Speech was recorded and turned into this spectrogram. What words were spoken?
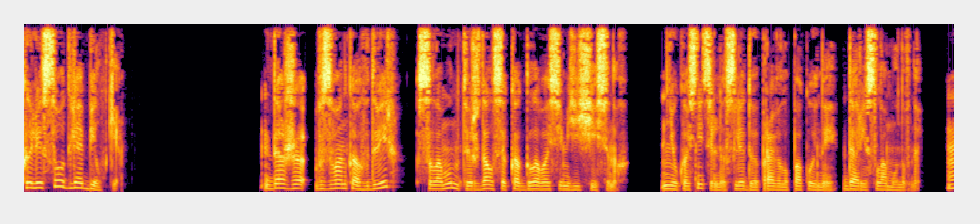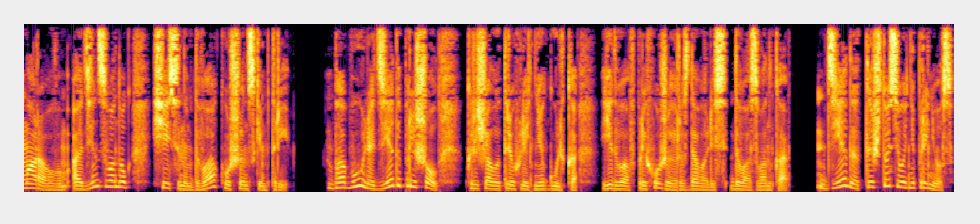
Колесо для белки. Даже в звонках в дверь Соломон утверждался как глава семьи Хесиных, неукоснительно следуя правилу покойной Дарьи Соломоновны. Маровым один звонок, Хесиным два, Кушенским три. «Бабуля, деда пришел!» — кричала трехлетняя Гулька. Едва в прихожей раздавались два звонка. «Деда, ты что сегодня принес?»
